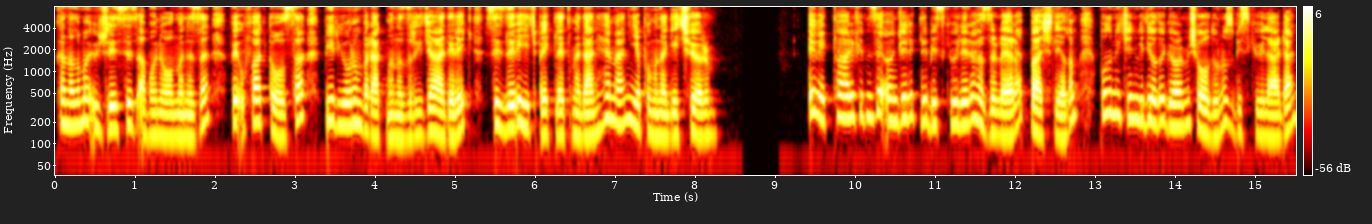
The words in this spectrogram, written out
kanalıma ücretsiz abone olmanızı ve ufak da olsa bir yorum bırakmanızı rica ederek sizleri hiç bekletmeden hemen yapımına geçiyorum. Evet tarifimize öncelikle bisküvileri hazırlayarak başlayalım. Bunun için videoda görmüş olduğunuz bisküvilerden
